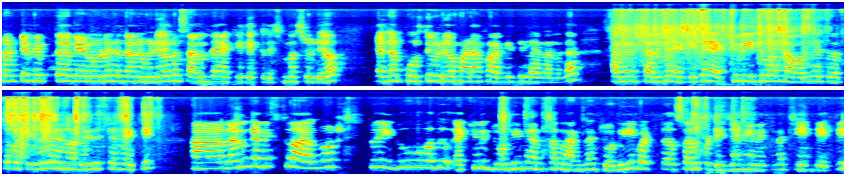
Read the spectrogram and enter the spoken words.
ಟ್ವೆಂಟಿ ಫಿಫ್ತ್ ನೀವು ನೋಡಿದ್ರೆ ನಾನು ವಿಡಿಯೋನು ಸಂದೆ ಹಾಕಿದ್ದೆ ಕ್ರಿಸ್ಮಸ್ ವಿಡಿಯೋ. ಯಾಕಂದ್ರೆ ಪೂರ್ತಿ ವಿಡಿಯೋ ಮಾಡಕ್ ಆಗಿದ್ದಿಲ್ಲ ನನಗ. ಹಾಗಾಗಿ ಸಂದೆ ಹಾಕಿದ್ದೆ. ಆಕ್ಚುಲಿ ಇದು ಒಂದು ಅವ್ರದೇ ಡ್ರೆಸ್ ಬಟ್ ಇದು ಏನೋ ರೀತಿ ಚೆನ್ನೈತಿ ಆ ನನ್ಗ ಅನಿಸ್ತು ಆಲ್ಮೋಸ್ಟ್ ಇದು ಅದು ಆಕ್ಚುಲಿ ಜೋಡಿನೇ ಅಂತಾರಲ್ಲ ಹಂಗ ಜೋಡಿ ಬಟ್ ಸ್ವಲ್ಪ ಡಿಸೈನ್ ಏನೈತಿಲ್ಲ ಚೇಂಜ್ ಐತಿ.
